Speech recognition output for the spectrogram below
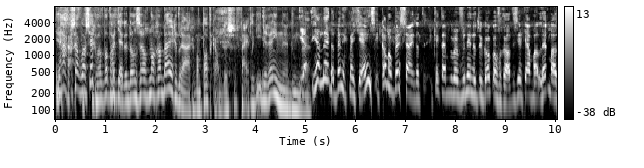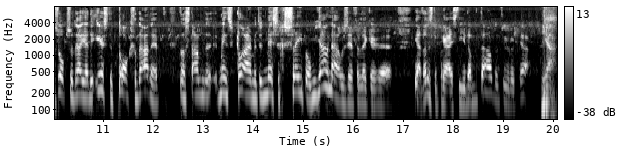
Ja, ik zou wel zeggen, want wat had jij er dan zelf nog aan bijgedragen? Want dat kan dus feitelijk iedereen eh, doen. Ja, eh. ja, nee, dat ben ik met je eens. Het kan ook best zijn dat. Kijk, daar heb ik mijn vriendin natuurlijk ook over gehad. Die zegt: Ja, maar let maar eens op. Zodra jij de eerste talk gedaan hebt. dan staan de mensen klaar met hun messen geslepen. om jou nou eens even lekker. eh, ja, dat is de prijs die je dan betaalt, natuurlijk. Ja. Ja.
